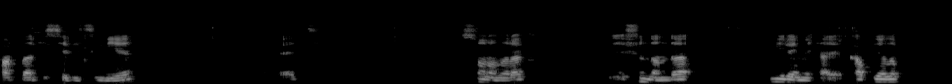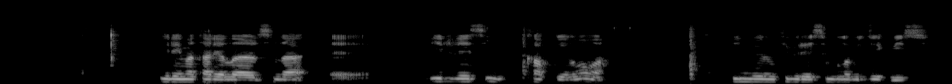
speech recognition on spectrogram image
Farklar hissedilsin diye. Evet. Son olarak şundan da virey materyal kaplayalım. Virey materyaller arasında e, bir resim kaplayalım ama bilmiyorum ki bir resim bulabilecek miyiz?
